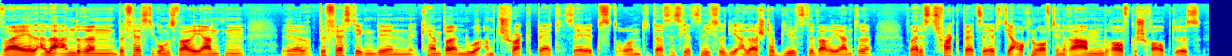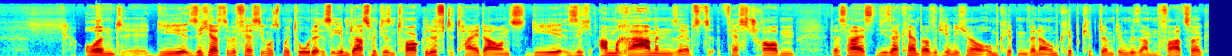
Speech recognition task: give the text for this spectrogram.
weil alle anderen Befestigungsvarianten äh, befestigen den Camper nur am Truckbed selbst und das ist jetzt nicht so die allerstabilste Variante, weil das Truckbed selbst ja auch nur auf den Rahmen draufgeschraubt ist. Und äh, die sicherste Befestigungsmethode ist eben das mit diesen Torque-Lift Tie-Downs, die sich am Rahmen selbst festschrauben. Das heißt, dieser Camper wird hier nicht mehr umkippen. Wenn er umkippt, kippt er mit dem gesamten Fahrzeug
